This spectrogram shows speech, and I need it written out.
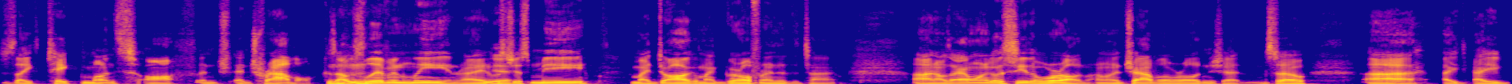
just like take months off and and travel because I was living lean. Right, it was just me, and my dog, and my girlfriend at the time. Uh, and I was like, I want to go see the world. I want to travel the world and shit. And so uh, I, I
